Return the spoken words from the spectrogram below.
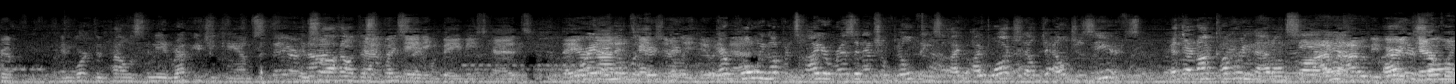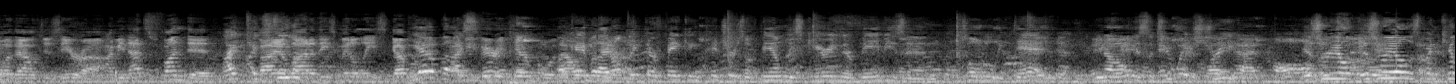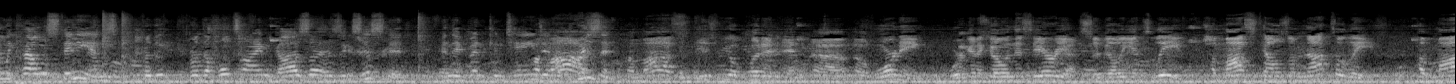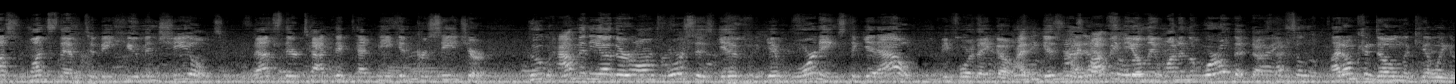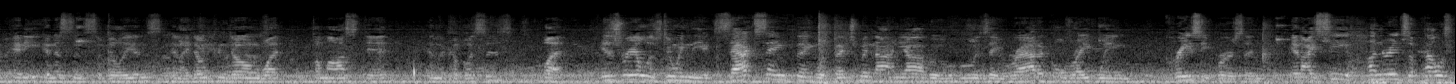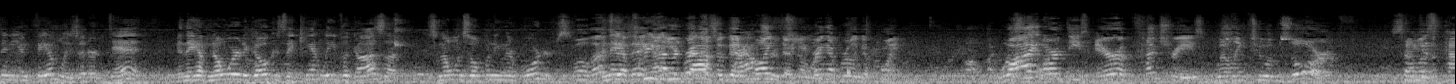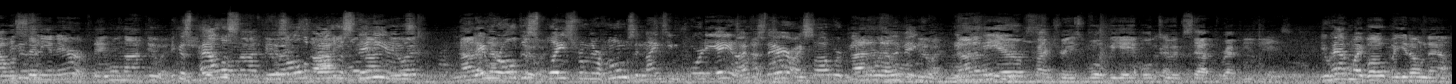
trip and worked in Palestinian refugee camps They are and saw how not displaced they decapitating were. babies' heads. They are Right, not know, but they're- intentionally they're, doing they're that. blowing up entire residential buildings. I, I watched Al, Al Jazeera's, and they're not covering that on CNN. Well, I, would- I would be very careful showing- with Al Jazeera. I mean, that's funded I- by a lot of these Middle East governments. Yeah, but I I'd be very careful with Al Okay, but I don't think they're faking pictures of families carrying their babies in, totally dead. You know, it's a two-way street. Israel, Israel has been killing Palestinians for the for the whole time Gaza has existed, and they've been contained in a prison. Hamas, Israel put in an, uh, a warning, we're going to go in this area, civilians leave. Hamas tells them not to leave. Hamas wants them to be human shields. That's their tactic, technique, and procedure. Who, how many other armed forces give give warnings to get out before they go? I think Israel is probably the only one in the world that does that. I don't condone the killing of any innocent civilians, and I don't condone what Hamas did in the kibbutzes. But Israel is doing the exact same thing with Benjamin Netanyahu, who is a radical right-wing crazy person. And I see hundreds of Palestinian families that are dead, and they have nowhere to go because they can't leave the Gaza because no one's opening their borders. Well, that's and they the have thing. Now, You bring up a 300,000 good point, though. You bring up a really good point. Why aren't these Arab countries willing to absorb some Because- of the Palestinian Arabs? They will not do it. Because, Egypt Palis- will not do because it. all the Saudi will not do Palestinians, it. None they were all will do it. displaced from their homes in 1948. I was there. I saw where people None were living do it. in None of the. Arab countries will be able to accept refugees. You have my vote, but you don't now.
